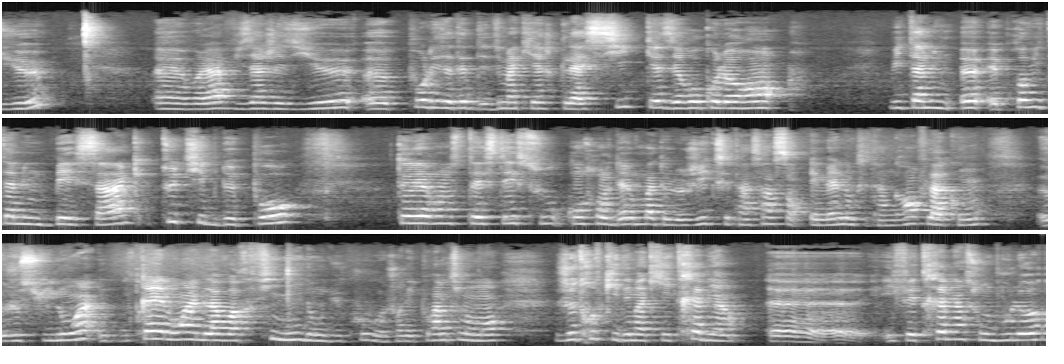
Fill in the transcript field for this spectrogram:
yeux. Voilà, visage et yeux. pour les adeptes des démaquillages classiques, zéro colorant, vitamine E et provitamine B5, tout type de peau. Tolérance testée sous contrôle dermatologique, c'est un 500 ml, donc c'est un grand flacon. Euh, je suis loin, très loin de l'avoir fini, donc du coup j'en ai pour un petit moment. Je trouve qu'il démaquille très bien, euh, il fait très bien son boulot.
